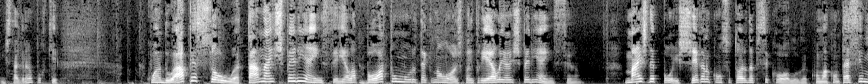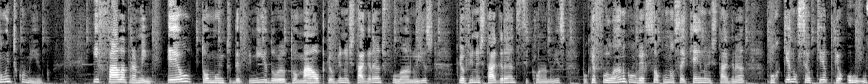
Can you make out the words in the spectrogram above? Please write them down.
Instagram porque quando a pessoa tá na experiência e ela bota um muro tecnológico entre ela e a experiência, mas depois chega no consultório da psicóloga, como acontece muito comigo, e fala para mim: eu tô muito deprimido, ou eu tô mal, porque eu vi no Instagram de Fulano isso, porque eu vi no Instagram de Ciclano isso, porque Fulano conversou com não sei quem no Instagram, porque não sei o quê, porque eu, eu,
